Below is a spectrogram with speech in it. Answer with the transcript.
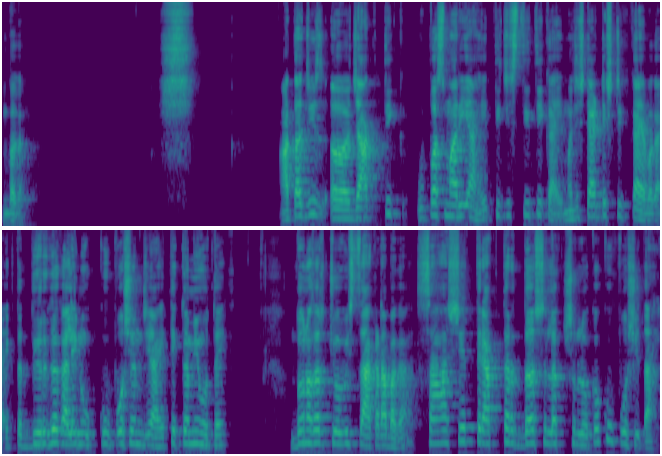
बघा. आता जी जागतिक उपासमारी आहे तिची स्थिती काय? म्हणजे स्टॅटिस्टिक काय बघा? एक तर दीर्घकालीन कुपोषण जे आहे ते कमी होत आहे दोन हजार चोवीसचा आकडा बघा. सहाशे त्र्याहत्तर दशलक्ष लोक कुपोषित आहे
